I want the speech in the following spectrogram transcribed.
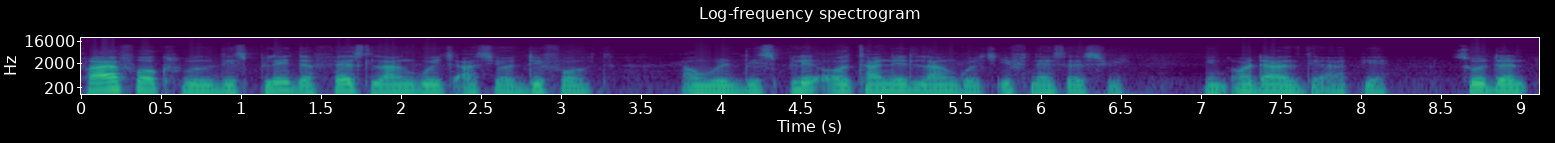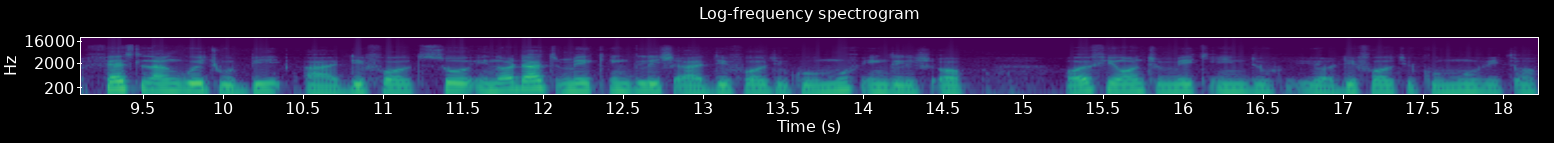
Firefox will display the first language as your default and will display alternate language if necessary in order as they appear. So the first language will be our default. So in order to make English our default, you could move English up. Or if you want to make Hindu your default, you could move it up.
